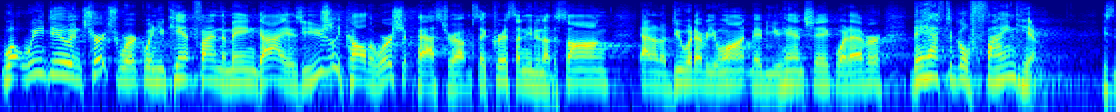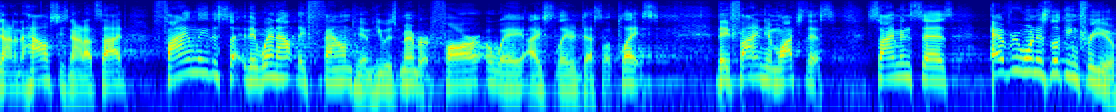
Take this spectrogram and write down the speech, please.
what we do in church work when you can't find the main guy is you usually call the worship pastor up and say, Chris, I need another song. I don't know, do whatever you want. Maybe you handshake, whatever. They have to go find him. He's not in the house, he's not outside. Finally, they went out, they found him. He was, remember, far away, isolated, desolate place. They find him, watch this. Simon says, Everyone is looking for you.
